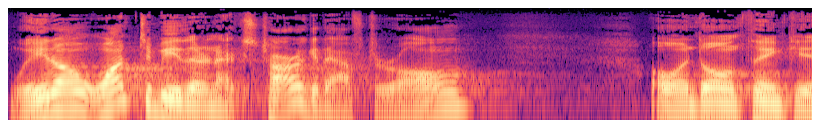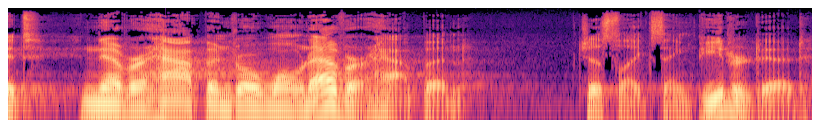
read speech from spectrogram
We don't want to be their next target, after all. Oh, and don't think it never happened or won't ever happen, just like St. Peter did.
